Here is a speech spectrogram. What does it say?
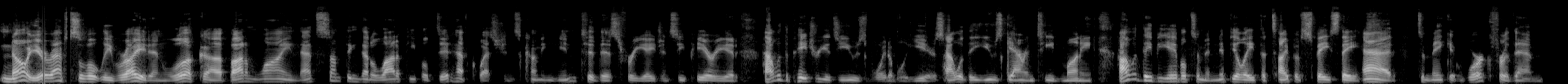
No, you're absolutely right. And look, uh, bottom line, that's something that a lot of people did have questions coming into this free agency period. How would the Patriots use voidable years? How would they use guaranteed money? How would they be able to manipulate the type of space they had to make it work for them?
